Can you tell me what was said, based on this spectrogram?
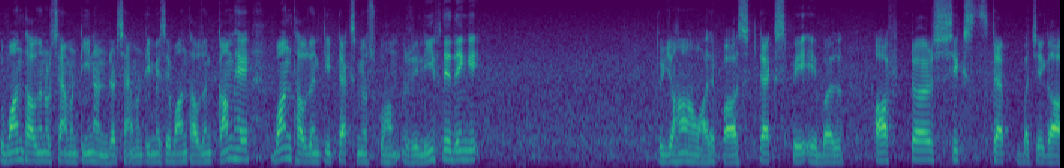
तो वन थाउज़ेंड और सेवनटीन हंड्रेड सेवेंटी में से वन थाउज़ेंड कम है वन थाउज़ेंड की टैक्स में उसको हम रिलीफ दे देंगे। तो यहाँ हमारे पास tax payable after six step बचेगा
